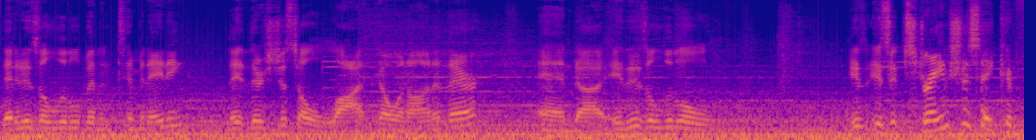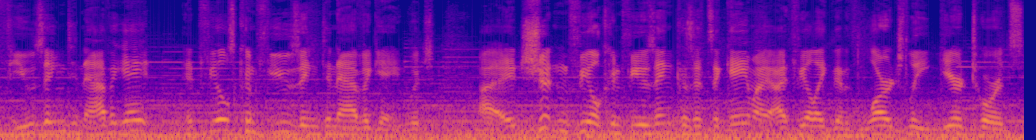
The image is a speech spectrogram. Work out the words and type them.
that it is a little bit intimidating. There's just a lot going on in there, and uh, it is a little. Is, is, it strange to say confusing to navigate? It feels confusing to navigate, which uh, it shouldn't feel confusing because it's a game I, I, feel like that is largely geared towards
